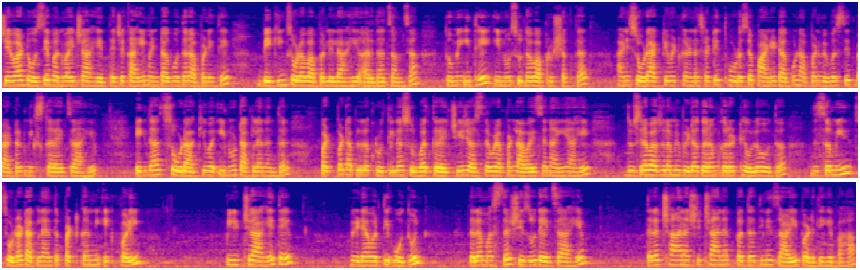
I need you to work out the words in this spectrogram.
जेव्हा डोसे बनवायचे आहेत त्याच्या काही मिनटं अगोदर आपण इथे बेकिंग सोडा वापरलेला आहे अर्धा चमचा. तुम्ही इथे इनोसुद्धा वापरू शकतात. आणि सोडा ॲक्टिवेट करण्यासाठी थोडंसं पाणी टाकून आपण व्यवस्थित बॅटर मिक्स करायचं आहे. एकदा सोडा किंवा इनो टाकल्यानंतर पटपट आपल्याला कृतीला सुरुवात करायची आहे. जास्त वेळ आपण लावायचं नाही आहे. दुसऱ्या बाजूला मी बिडा गरम करत ठेवलं होतं. जसं मी सोडा टाकल्यानंतर पटकन मी एक पळी पीठ जे आहे ते भिड्यावरती ओतून त्याला मस्त शिजू द्यायचं आहे. त्याला छान अशी छान पद्धतीने जाळी पडते हे पहा.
